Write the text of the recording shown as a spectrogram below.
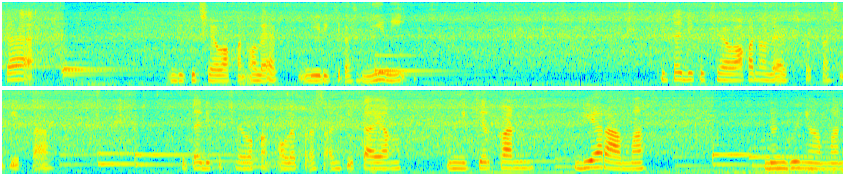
kita dikecewakan oleh diri kita sendiri. Kita dikecewakan oleh ekspektasi kita. Kita dikecewakan oleh perasaan kita yang memikirkan dia ramah dan gue nyaman.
